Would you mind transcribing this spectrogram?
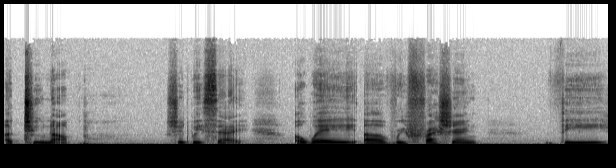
a tune-up, should we say, a way of refreshing the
